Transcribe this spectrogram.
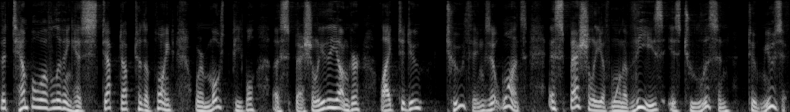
The tempo of living has stepped up to the point where most people, especially the younger, like to do two things at once, especially if one of these is to listen to music.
